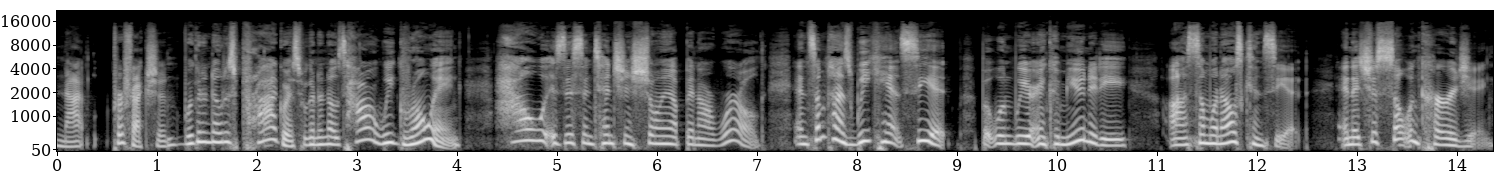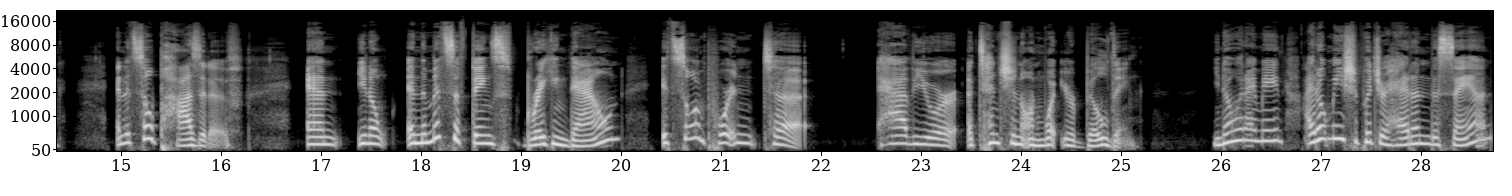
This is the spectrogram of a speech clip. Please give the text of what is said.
not perfection. We're going to notice progress. We're going to notice how are we growing? How is this intention showing up in our world? And sometimes we can't see it, but when we are in community, uh, someone else can see it. And it's just so encouraging and it's so positive. And, you know, in the midst of things breaking down, it's so important to have your attention on what you're building. You know what I mean? I don't mean you should put your head in the sand,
